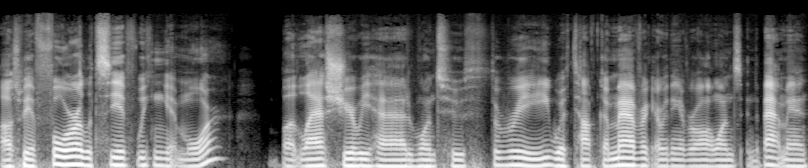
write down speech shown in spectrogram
Uh, so we have four. Let's see if we can get more. But last year we had one, two, three with Top Gun Maverick, Everything Ever All at Once, and the Batman.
